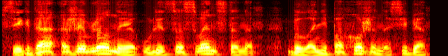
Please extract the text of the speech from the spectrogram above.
Всегда оживленная улица Свенстона была не похожа на себя.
